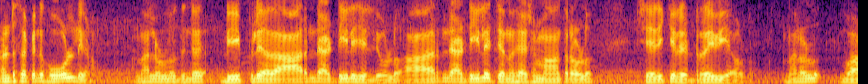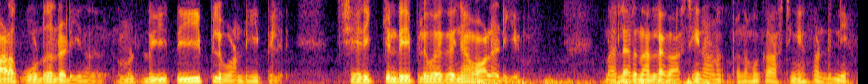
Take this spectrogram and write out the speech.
രണ്ട് സെക്കൻഡ് ഹോൾഡ് ചെയ്യണം. എന്നാലുള്ളൂ ഇതിന്റെ ഡീപ്പിൽ അത് ആറിന്റെ അടിയിൽ ചെല്ലുള്ളൂ. ആറിന്റെ അടിയിൽ ചെന്ന ശേഷം മാത്രമേ ഉള്ളൂ ശരിക്കും ഡ്രൈവ് ചെയ്യാവുള്ളൂ. എന്നാലുള്ളൂ വാള കൂടുതൽ അടിക്കുന്നത്. നമ്മൾ ഡീ ഡീപ്പിൽ പോകണം ഡീപ്പിൽ ശരിക്കും ഡീപ്പിൽ പോയി കഴിഞ്ഞാൽ വാള അടിക്കും. ഇവിടെ എല്ലാവരും നല്ല കാസ്റ്റിങ്ങിനാണ് അപ്പോൾ നമുക്ക് കാസ്റ്റിങ് കണ്ടിന്യൂ ചെയ്യാം.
